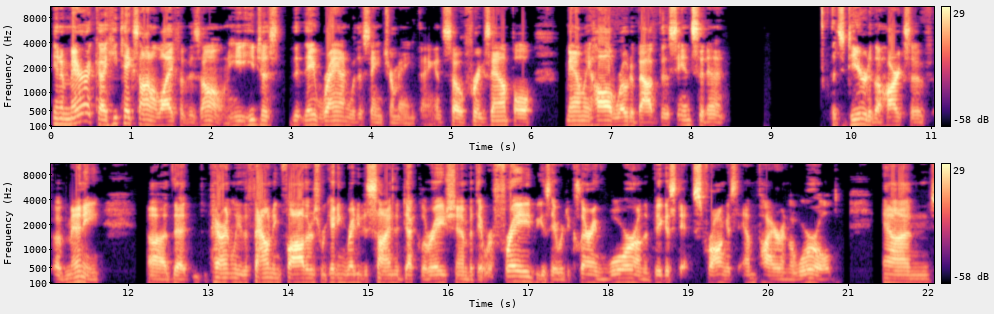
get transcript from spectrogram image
in America, he takes on a life of his own. He, he just, they ran with the St. Germain thing. And so, for example, Manly Hall wrote about this incident that's dear to the hearts of, of many uh, that apparently the founding fathers were getting ready to sign the Declaration, but they were afraid because they were declaring war on the biggest, strongest empire in the world. And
